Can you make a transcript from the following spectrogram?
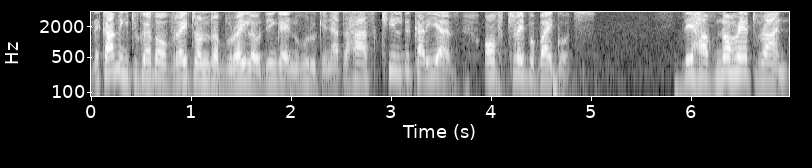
the coming together of Right Honorable Raila Odinga and Uhuru Kenyatta has killed careers of tribal bigots. They have nowhere to run.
